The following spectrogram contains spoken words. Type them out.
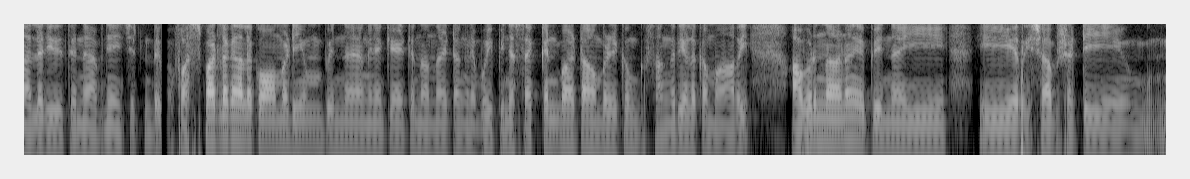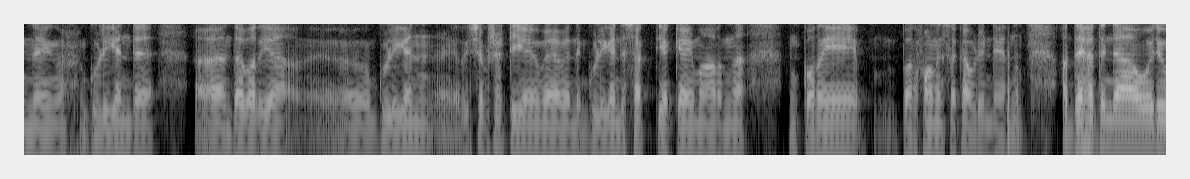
നല്ല രീതിയിൽ തന്നെ അഭിനയിച്ചിട്ടുണ്ട്. ഫസ്റ്റ് പാർട്ടിലൊക്കെ നല്ല കോമഡിയും പിന്നെ അങ്ങനെയൊക്കെ ആയിട്ട് നന്നായിട്ട് അങ്ങനെ പോയി. പിന്നെ സെക്കൻഡ് പാർട്ടാകുമ്പോഴേക്കും സംഗതികളൊക്കെ മാറി. അവിടുന്നാണ് പിന്നെ ഈ ഈ ഋഷഭ് ഷെട്ടി ഗുളികന്റെ എന്താ പറയുക ഗുളികൻ ഋഷഭ് ഷെട്ടി ഗുളികന്റെ ശക്തിയൊക്കെ ആയി മാറുന്ന കുറേ പെർഫോമൻസൊക്കെ അവിടെ ഉണ്ടായിരുന്നു. അദ്ദേഹത്തിന്റെ ആ ഒരു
